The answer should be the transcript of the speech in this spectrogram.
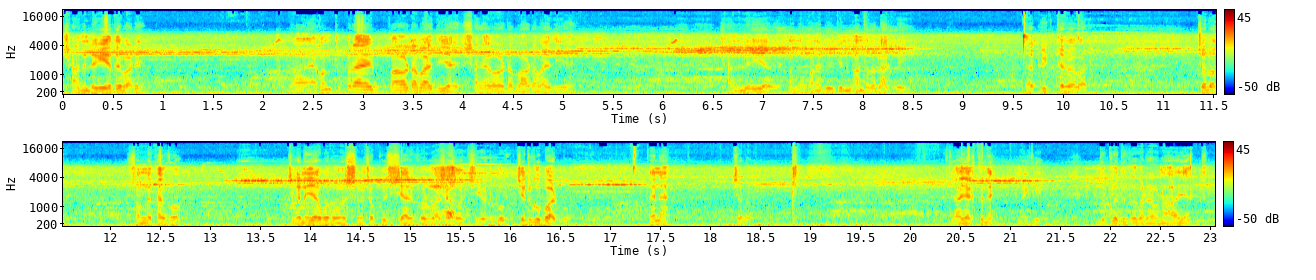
সারাদিন লেগে যেতে পারে। এখন তো প্রায় বারোটা বাজে যায়, সাড়ে এগারোটা, বারোটা বাজে যায়। সারাদিন লেগে যাবে। ওখানে দুই তিন ঘণ্টা তো লাগবেই। আর ফিরতে হবে আবার। চলো, সঙ্গে থাকো। যেখানে যাব তোমাদের সঙ্গে সব কিছু শেয়ার করব, আশা করছি। ওটুকু, যেটুকু পারব। তাই না? চলো। যাওয়া যাক তাহলে, নাকি দুঃখ দুঃখ করে রওনা হওয়া যাক।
